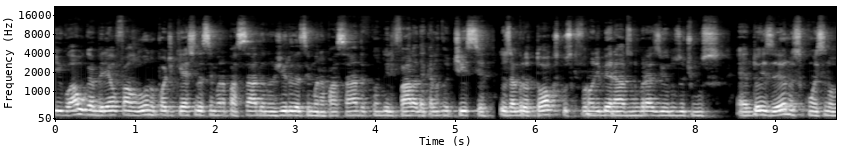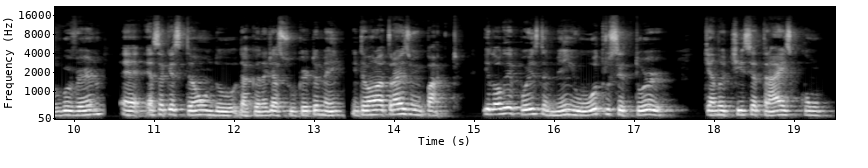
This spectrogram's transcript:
Igual o Gabriel falou no podcast da semana passada, no giro da semana passada, quando ele fala daquela notícia dos agrotóxicos que foram liberados no Brasil nos últimos é, dois anos com esse novo governo, é, essa questão do, da cana-de-açúcar também. Então ela traz um impacto. E logo depois também o outro setor que a notícia traz como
